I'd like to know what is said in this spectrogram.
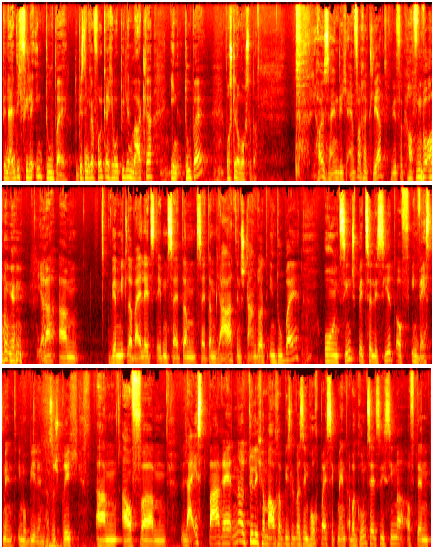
beneiden dich viele in Dubai. Du bist nämlich erfolgreicher Immobilienmakler in Dubai. Was genau machst du da? Ja, ist eigentlich einfach erklärt. Wir verkaufen Wohnungen. Ja. ja ähm, wir haben mittlerweile jetzt eben seit einem, seit einem Jahr den Standort in Dubai und sind spezialisiert auf Investmentimmobilien. Also sprich, ähm, auf ähm, leistbare, natürlich haben wir auch ein bisschen was im Hochpreissegment, aber grundsätzlich sind wir auf den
